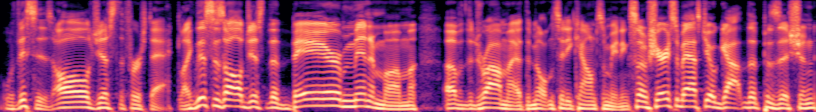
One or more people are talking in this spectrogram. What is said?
well, this is all just the first act. Like, this is all just the bare minimum of the drama at the Milton City Council meeting. So, Sherry Sebastio got the position.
